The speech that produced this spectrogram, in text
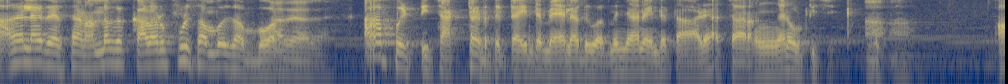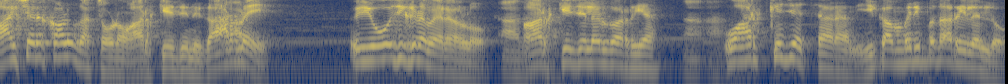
അതല്ല രസമാണ് അന്നൊക്കെ കളർഫുൾ സംഭവം സംഭവമാണ് ആ പെട്ടി ചട്ട എടുത്തിട്ട് അതിന്റെ മേലെ അത് വന്ന് ഞാൻ അതിന്റെ താഴെ അച്ചാർ അങ്ങനെ ഒട്ടിച്ച് ആ ആ. കച്ചവടം ആർ കെ ജിന് കാരണേ യോജിക്കണ പേരാണല്ലോ. ആർ കെ ജി എല്ലാവർക്കും അറിയാം. ഓ ആർ കെ ജി അച്ചാറാണ്. ഈ കമ്പനി ഇപ്പൊ അറിയില്ലല്ലോ.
